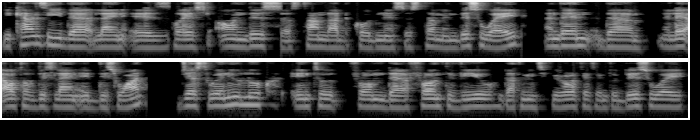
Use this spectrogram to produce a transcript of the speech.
you can see the line is placed on this uh, standard coordinate system in this way and then the layout of this line is this one. Just when you look into from the front view that means if you rotate into this way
